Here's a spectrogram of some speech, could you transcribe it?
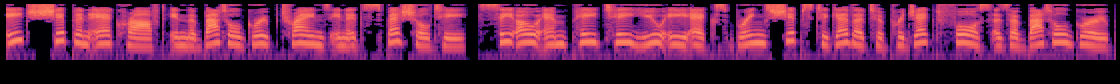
Each ship and aircraft in the battle group trains in its specialty. COMPTUEX brings ships together to project force as a battle group.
